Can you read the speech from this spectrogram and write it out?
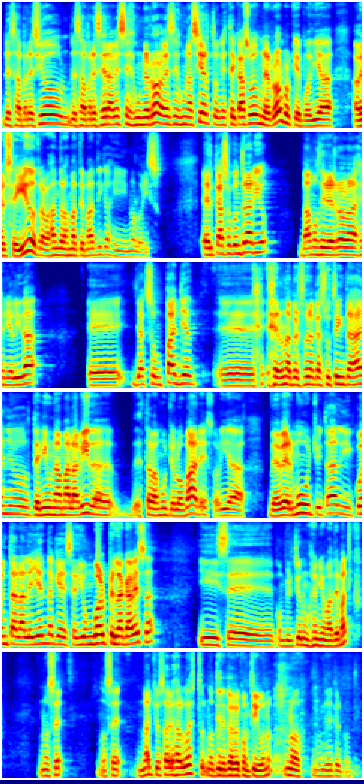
desapareció, desaparecer a veces es un error, a veces es un acierto. En este caso es un error porque podía haber seguido trabajando las matemáticas y no lo hizo. El caso contrario, vamos del error a la genialidad. Eh, Jackson Paget eh, era una persona que a sus 30 años tenía una mala vida, estaba mucho en los bares, solía beber mucho y tal, y cuenta la leyenda que se dio un golpe en la cabeza y se convirtió en un genio matemático. No sé, no sé. Nacho, ¿sabes algo de esto? No tiene que ver contigo, ¿no? No, no tiene que ver contigo.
